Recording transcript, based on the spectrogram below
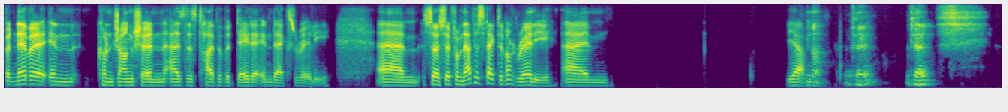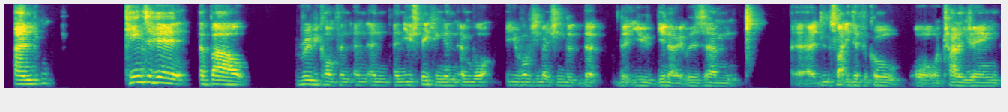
but never in conjunction as this type of a data index, really. Um, so so from that perspective, not really. Um, yeah. No. Okay. Okay. And keen to hear about RubyConf and and and, and you speaking and, and what you've obviously mentioned that that that you you know it was um uh, slightly difficult or, or challenging.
